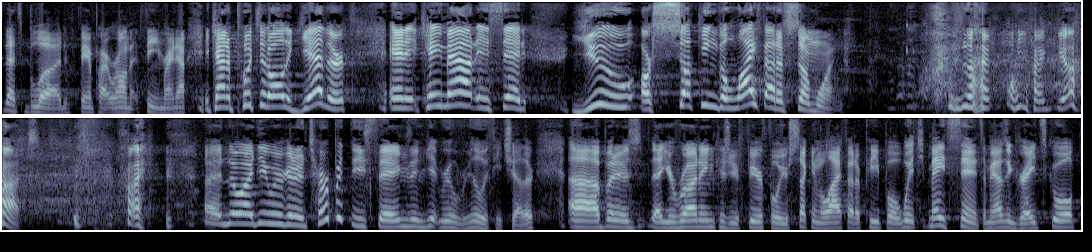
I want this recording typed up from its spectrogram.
that's blood, vampire, we're on that theme right now. It kind of puts it all together and it came out and it said, You are sucking the life out of someone. I was like, oh my gosh. I, I had no idea we were going to interpret these things and get real real with each other. Uh, but it was that you're running because you're fearful, you're sucking the life out of people, which made sense. I mean, I was in grade school.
